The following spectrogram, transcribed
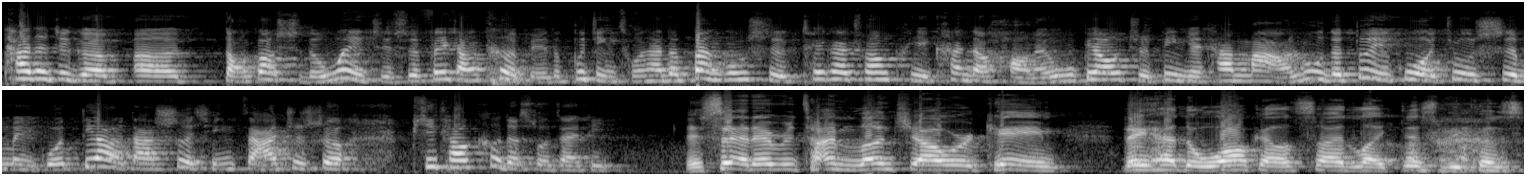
他的这个呃祷告室的位置是非常特别的，不仅从他的办公室推开窗可以看到好莱坞标志，并且他马路的对过就是美国第二大色情杂志社皮条客的所在地。 They said every time lunch hour came, they had to walk outside like this because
